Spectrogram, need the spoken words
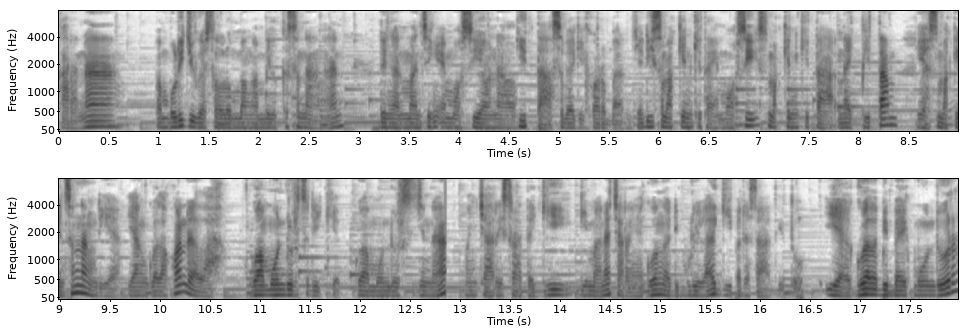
karena Pembuli juga selalu mengambil kesenangan dengan mancing emosional kita sebagai korban. Jadi semakin kita emosi, semakin kita naik pitam, ya semakin senang dia. Yang gue lakukan adalah gue mundur sedikit, gue mundur sejenak, mencari strategi gimana caranya gue nggak dibully lagi pada saat itu. Ya gue lebih baik mundur,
